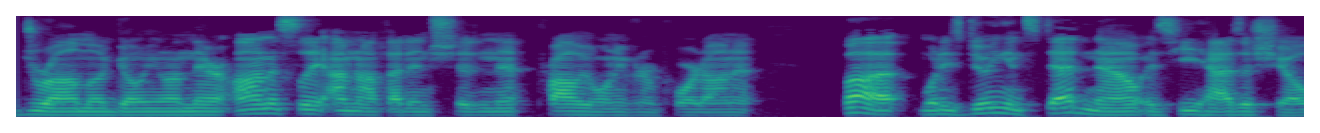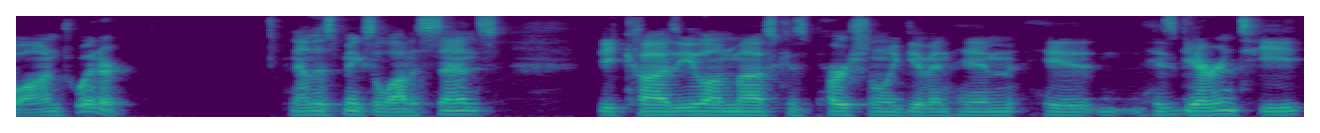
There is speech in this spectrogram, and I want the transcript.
drama going on there. Honestly, I'm not that interested in it. Probably won't even report on it. But what he's doing instead now is he has a show on Twitter. Now, this makes a lot of sense because Elon Musk has personally given him his, his guarantee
